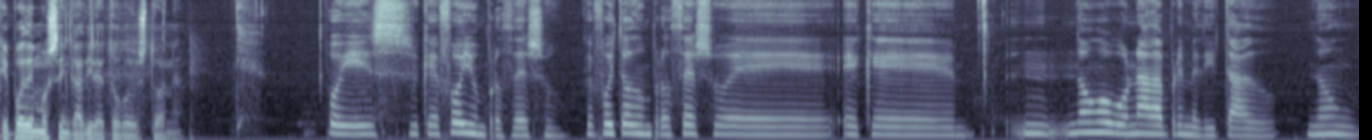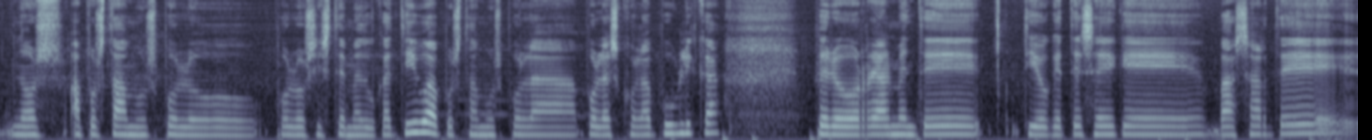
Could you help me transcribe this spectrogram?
Que podemos engadir a todo isto, Ana? pois que foi un proceso, que foi todo un proceso e, e que non houbo nada premeditado. Non nos apostamos polo, polo sistema educativo, apostamos pola, pola escola pública, pero realmente tío que tese que basarte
